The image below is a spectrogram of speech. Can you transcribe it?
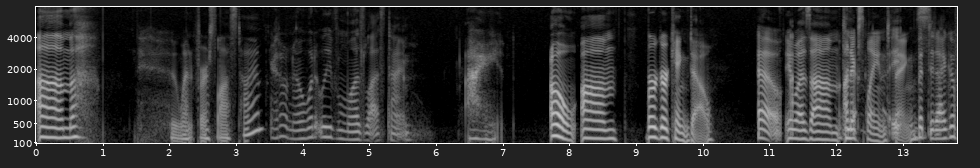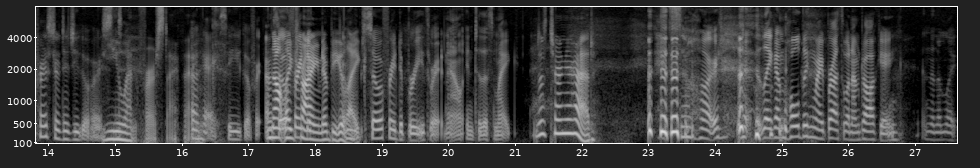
um who went first last time I don't know what it even was last time. i oh um burger king dough Oh. it was um Did I- unexplained it- things But did I go first or did you go first? you went first i think Okay, so you go first. I'm not so like trying to, be I'm like so afraid to breathe right now into this mic. just turn your head It's so hard. like I'm holding my breath when I'm talking, and then I'm like,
